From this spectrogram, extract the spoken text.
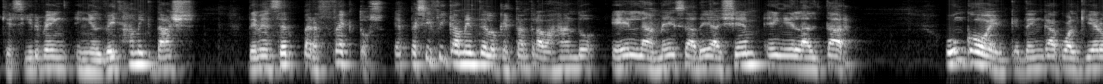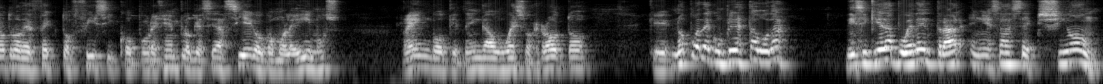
que sirven en el Beit Hamikdash deben ser perfectos, específicamente los que están trabajando en la mesa de Hashem en el altar. Un Cohen que tenga cualquier otro defecto físico, por ejemplo, que sea ciego, como leímos, rengo, que tenga un hueso roto, que no puede cumplir esta boda, ni siquiera puede entrar en esa sección.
